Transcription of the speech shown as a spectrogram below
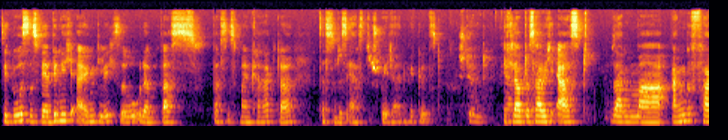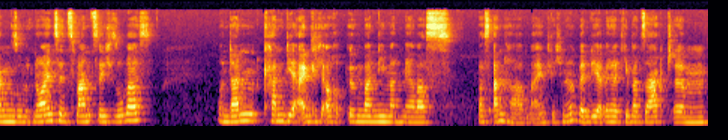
sich bewusst ist, wer bin ich eigentlich so oder was, was ist mein Charakter, dass du das erst später entwickelst. Stimmt. Ja. Ich glaube, das habe ich erst, sagen wir mal, angefangen, so mit 19, 20, sowas. Und dann kann dir eigentlich auch irgendwann niemand mehr was was anhaben eigentlich, ne? Wenn dir, wenn halt jemand sagt, ähm,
